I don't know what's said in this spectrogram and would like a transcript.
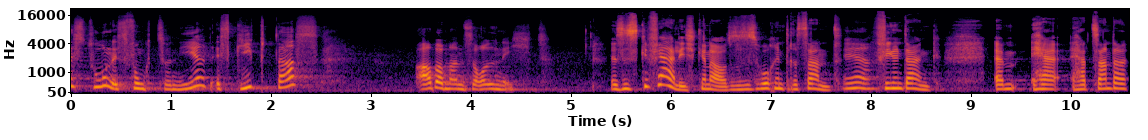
es tun, es funktioniert, es gibt das, aber man soll nicht. Es ist gefährlich, genau. Das ist hochinteressant. Ja. Vielen Dank. Ähm, Herr, Herr Zander,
